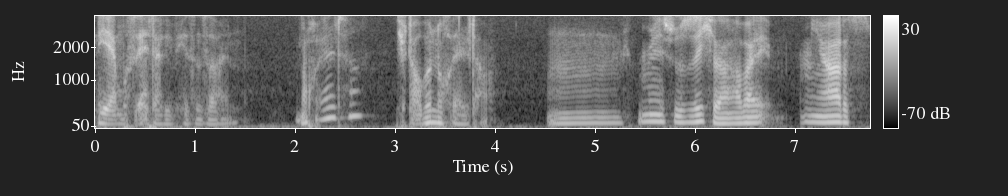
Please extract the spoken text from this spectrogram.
nee, er muss älter gewesen sein. Noch älter? Ich glaube, noch älter. Hm, ich bin mir nicht so sicher, aber ja, das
